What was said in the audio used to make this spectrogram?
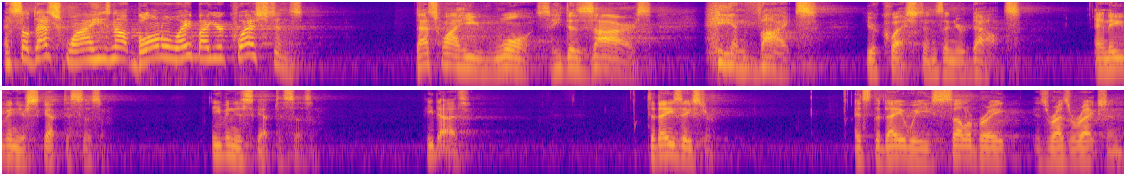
And so that's why he's not blown away by your questions. That's why he wants, he desires, he invites your questions and your doubts and even your skepticism. Even your skepticism. He does. Today's Easter. It's the day we celebrate his resurrection.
